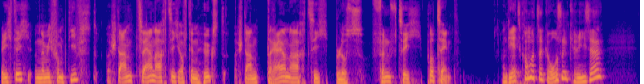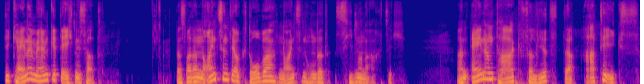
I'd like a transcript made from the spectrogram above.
richtig. Nämlich vom Tiefstand 82 auf den Höchststand 83 plus 50 Prozent. Und jetzt kommen wir zur großen Krise, die keiner mehr im Gedächtnis hat. Das war der 19. Oktober 1987. An einem Tag verliert der ATX,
